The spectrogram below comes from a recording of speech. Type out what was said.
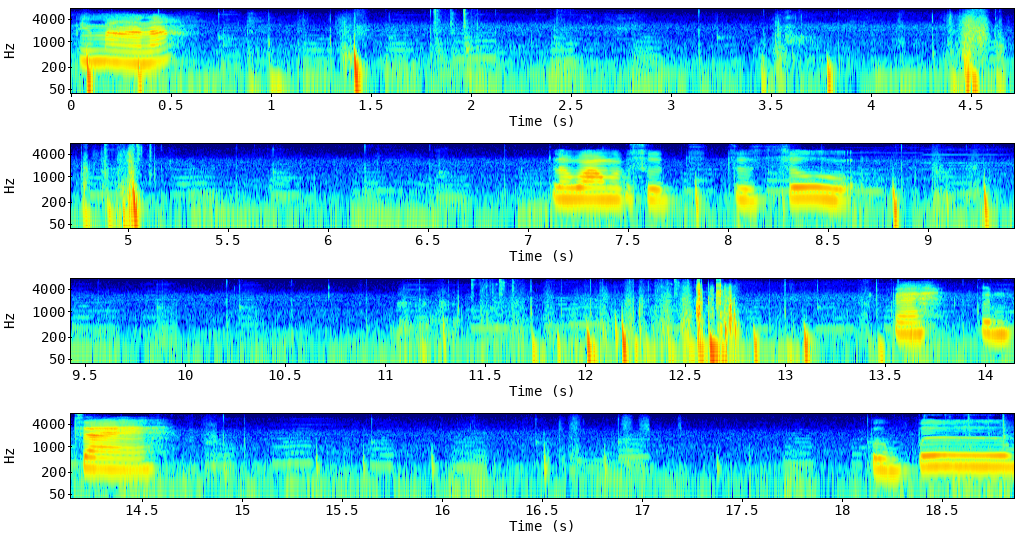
ไม่มานะ ระวังแบบสุดสุดสู้ ไป กุญแจ ปึ้มปึ้ม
